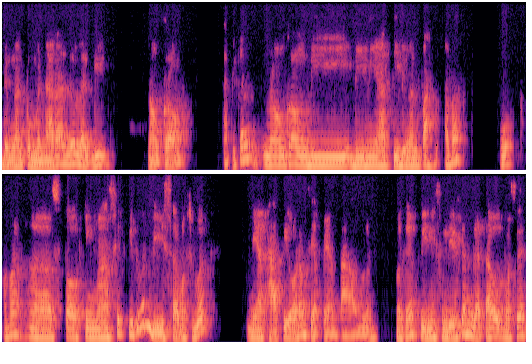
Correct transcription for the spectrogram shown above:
dengan pembenaran lu lagi nongkrong tapi kan nongkrong di diniati dengan pas apa apa uh, stalking masif gitu kan bisa maksud gua niat hati orang siapa yang tahu kan maksudnya Vini sendiri kan nggak tahu maksudnya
